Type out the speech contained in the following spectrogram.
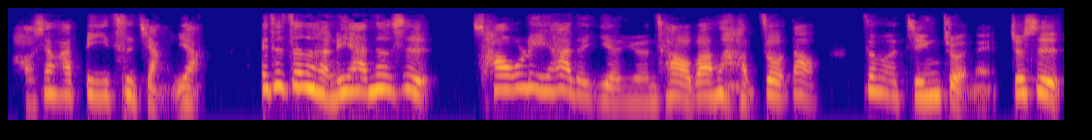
好像他第一次讲一样。哎，这真的很厉害，那是超厉害的演员才有办法做到这么精准。哎，就是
